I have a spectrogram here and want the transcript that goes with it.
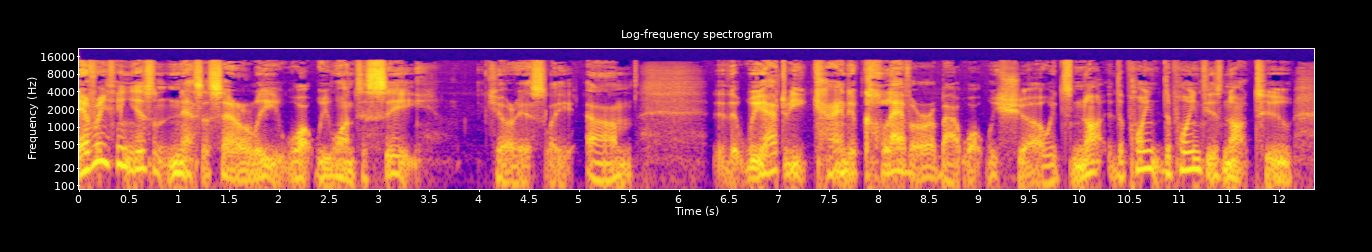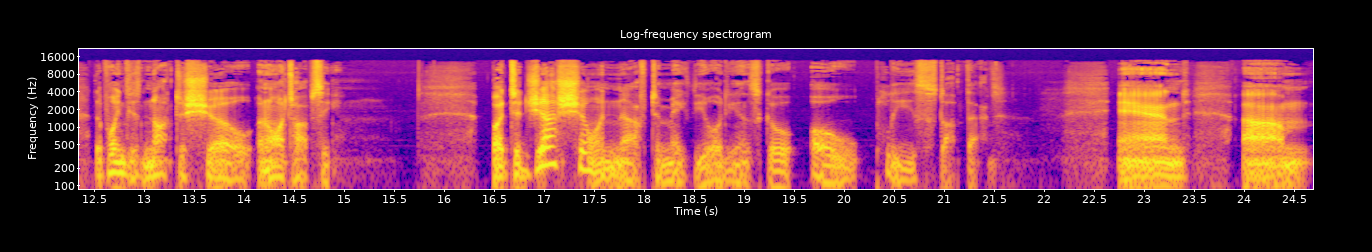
everything isn't necessarily what we want to see curiously. Um, that we have to be kind of clever about what we show. It's not the point. The point is not to the point is not to show an autopsy, but to just show enough to make the audience go, "Oh, please stop that." And um,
